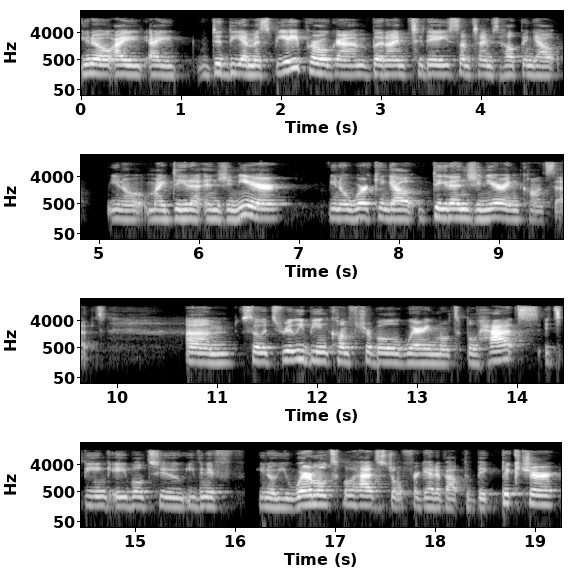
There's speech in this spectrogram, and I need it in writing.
you know, I I did the MSBA program, but I'm today sometimes helping out, you know, my data engineer, you know, working out data engineering concepts. Um, so it's really being comfortable wearing multiple hats. It's being able to, even if you know you wear multiple hats, don't forget about the big picture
